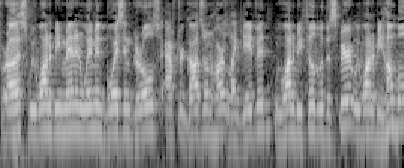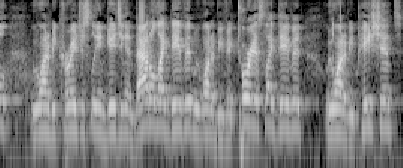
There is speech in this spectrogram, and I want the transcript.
for us. We want to be men and women, boys and girls, after God's own heart, like David. We want to be filled with the Spirit. We want to be humble. We want to be courageously engaging in battle, like David. We want to be victorious, like David. We want to be patient.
